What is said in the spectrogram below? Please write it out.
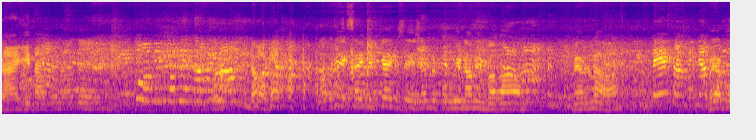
nakikita po natin. Kunin mo rin ako, ha? dapat nga, dapat nga excited ka eh, kasi siyempre pag uwi namin baka meron na ha. Hindi, sabi niya. May apo,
